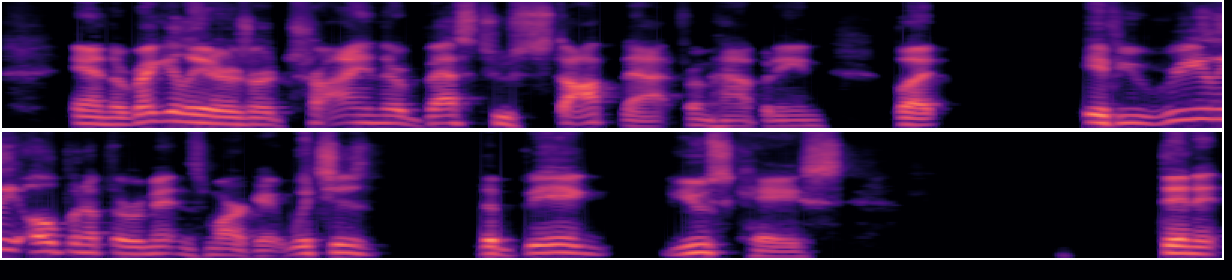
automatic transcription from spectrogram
and the regulators are trying their best to stop that from happening. But if you really open up the remittance market, which is the big use case, then it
